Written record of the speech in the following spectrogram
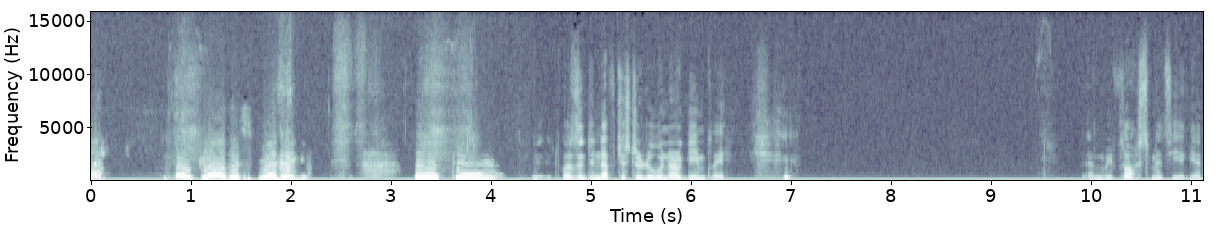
Oh, oh god, they're spreading. Dear. It wasn't enough just to ruin our gameplay. and we've lost Smithy again.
